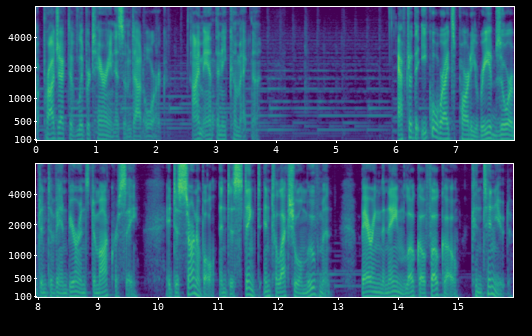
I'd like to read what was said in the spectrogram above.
a project of libertarianism.org. I'm Anthony Comegna. After the Equal Rights Party reabsorbed into Van Buren's democracy, a discernible and distinct intellectual movement bearing the name Locofoco continued.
